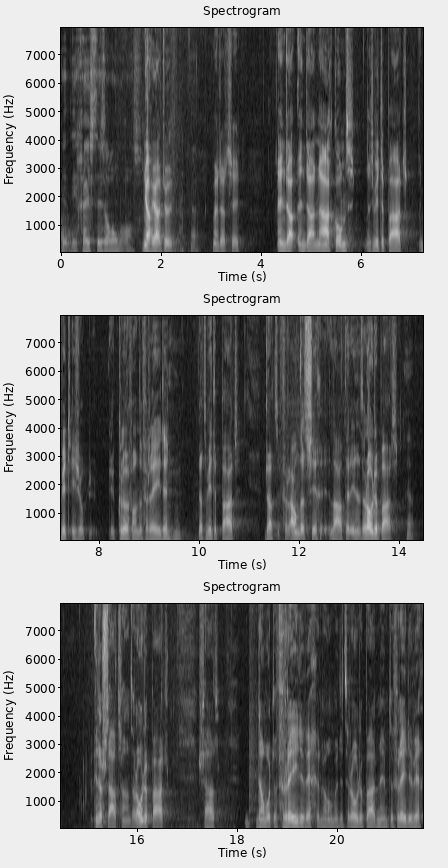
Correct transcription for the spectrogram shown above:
die, die geest is al onder ons. Ja, ja, natuurlijk. Ja. Maar dat, en, da- en daarna komt het witte paard. Wit is ook de kleur van de vrede. Mhm. Dat witte paard, dat verandert zich later in het rode paard. Ja. En daar staat van het rode paard, staat, dan wordt de vrede weggenomen. Het rode paard neemt de vrede weg.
